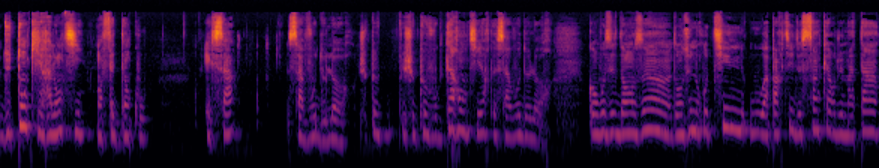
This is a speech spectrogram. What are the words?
du temps qui ralentit en fait d'un coup. Et ça, ça vaut de l'or. Je peux, je peux vous garantir que ça vaut de l'or. Quand vous êtes dans, un, dans une routine où à partir de 5 heures du matin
